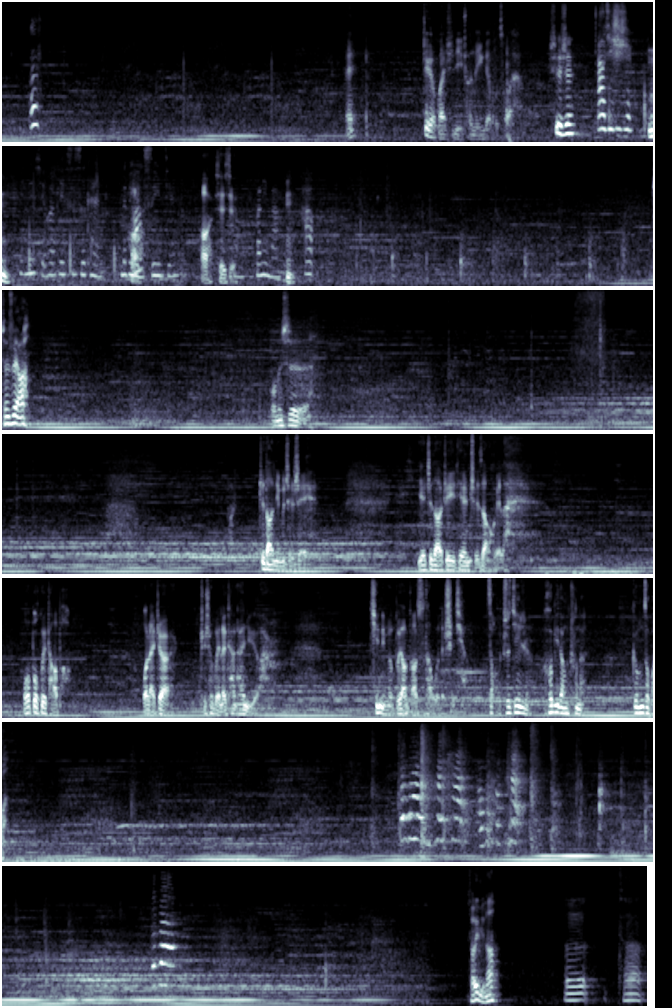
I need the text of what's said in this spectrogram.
这个款式你穿的应该不错啊。试试。啊我去试试。嗯，明天喜欢可以试试看，那边有试衣间。好，谢谢。帮你拿。嗯，好。沉睡啊！我们是知道你们是谁，也知道这一天迟早会来。我不会逃跑，我来这儿只是为了看看女儿。请你们不要告诉她我的事情。早知今日，何必当初呢？跟我们走吧。小雨呢？呃，他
